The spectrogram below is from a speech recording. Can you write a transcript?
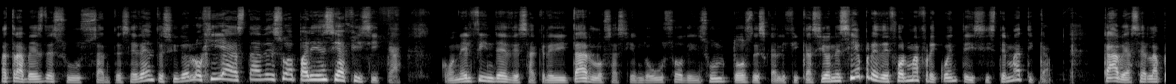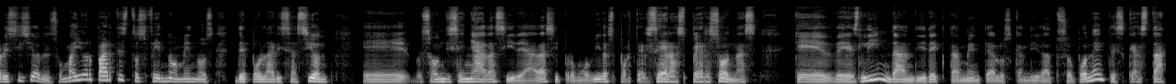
a través de sus antecedentes, ideología, hasta de su apariencia física, con el fin de desacreditarlos haciendo uso de insultos, descalificaciones, siempre de forma frecuente y sistemática. Cabe hacer la precisión, en su mayor parte estos fenómenos de polarización eh, son diseñadas, ideadas y promovidas por terceras personas que deslindan directamente a los candidatos oponentes, que hasta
